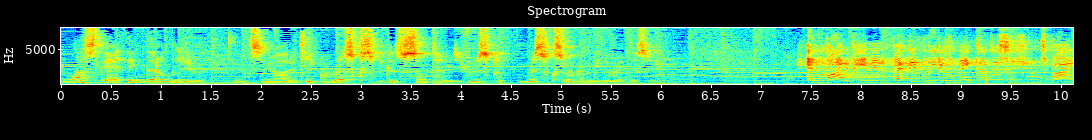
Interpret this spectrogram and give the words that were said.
And lastly, I think that a leader needs to know how to take risks because sometimes risk, risks are going to be the right decision. In my opinion, effective leaders make their decisions by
